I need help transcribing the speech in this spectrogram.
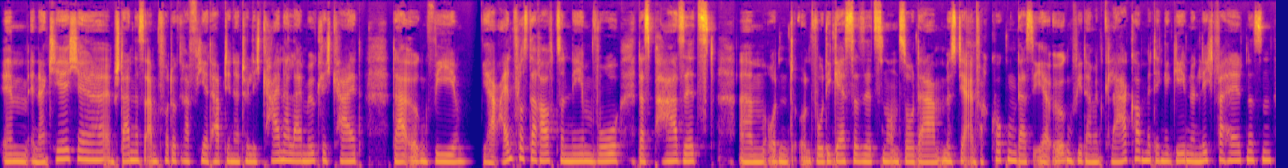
im, in der Kirche, im Standesamt fotografiert, habt ihr natürlich keinerlei Möglichkeit, da irgendwie ja, Einfluss darauf zu nehmen, wo das Paar sitzt ähm, und, und wo die Gäste sitzen und so. Da müsst ihr einfach gucken, dass ihr irgendwie damit klarkommt mit den gegebenen Lichtverhältnissen.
